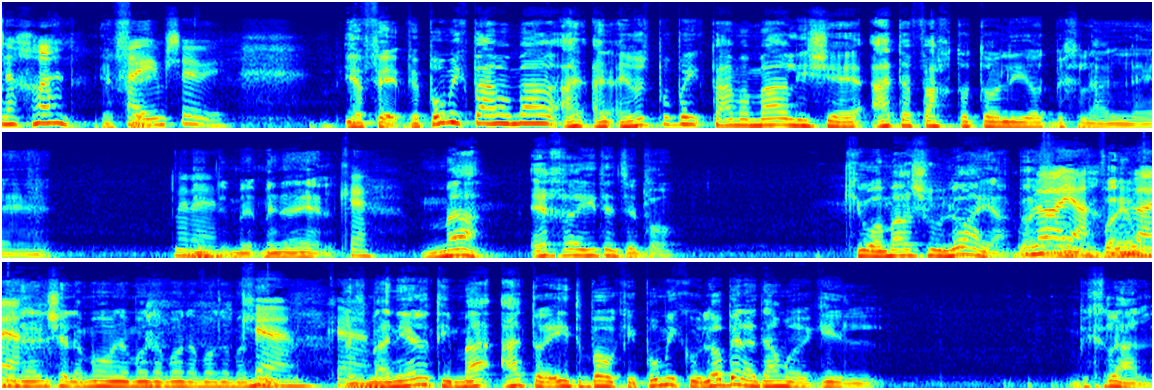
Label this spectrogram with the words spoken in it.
נכון, יפה. חיים שלי. יפה, ופומיק פעם אמר, אני חושב שפומיק פעם אמר לי שאת הפכת אותו להיות בכלל מנהל. מנהל. כן. מה? איך ראית את זה בו? כי הוא אמר שהוא לא היה. הוא לא היה, הוא והיום לא היה. מנהל של המון המון המון המון אמנים. כן, כן. אז מעניין אותי מה את ראית בו, כי פומיק הוא לא בן אדם רגיל בכלל.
